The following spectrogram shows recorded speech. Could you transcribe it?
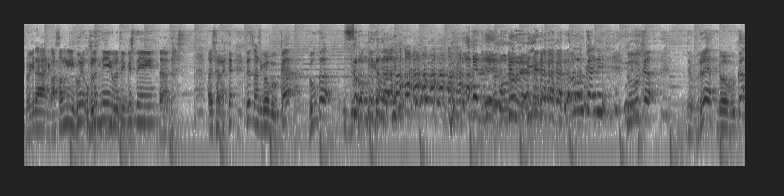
gue kira ini kosong nih gue udah kebelet nih kebelet tipis nih. Nah, terus masalahnya terus pas gue buka gue buka jurang gitu lah. Mobil ya. gue buka nih gue buka. Jebret gue buka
